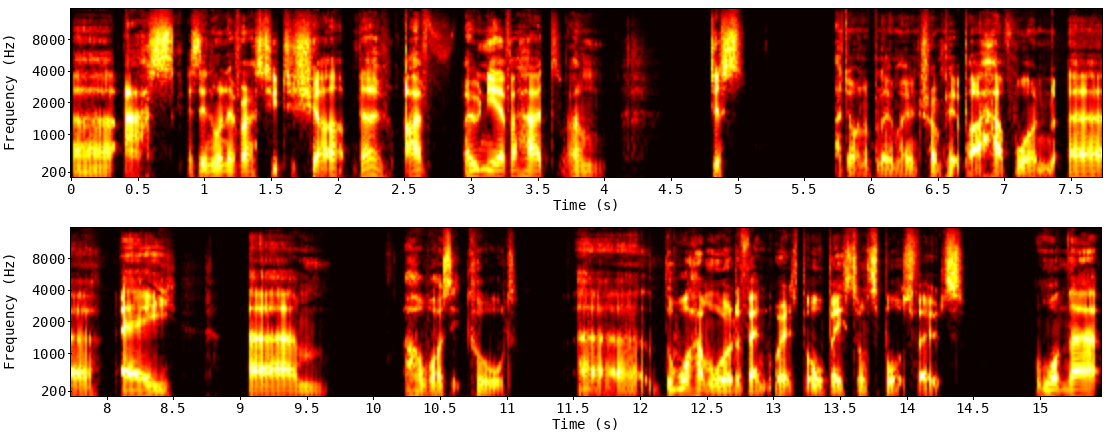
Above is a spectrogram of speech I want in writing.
uh, ask, has anyone ever asked you to shut up? No, I've only ever had, um, just, I don't want to blow my own trumpet, but I have one, uh, a, um, oh, what is it called? Uh, the Warhammer World event where it's all based on sports votes. Won that.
